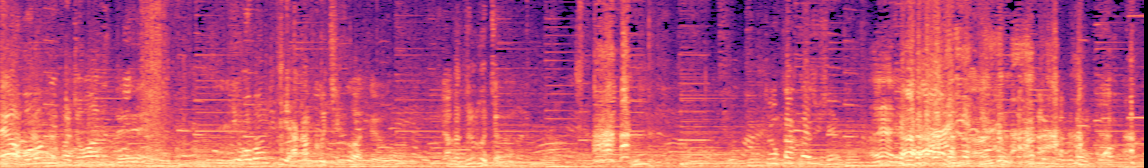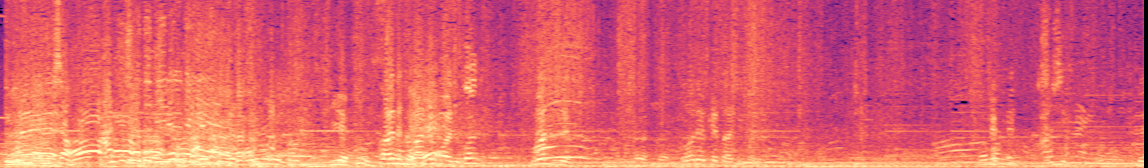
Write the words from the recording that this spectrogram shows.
내가 호박잎을 좋아하는데 이 호박잎이 약간 거친 것 같아요. 약간 늙었잖아. 좀 깎아주세요. 아니 아니. 아니. 네. 앉으셔도 되는데. 뒤에 또 있어. 아니 그만 좀 그만 좀 그만 주세요. 어렵게 따신 거예요. 네,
